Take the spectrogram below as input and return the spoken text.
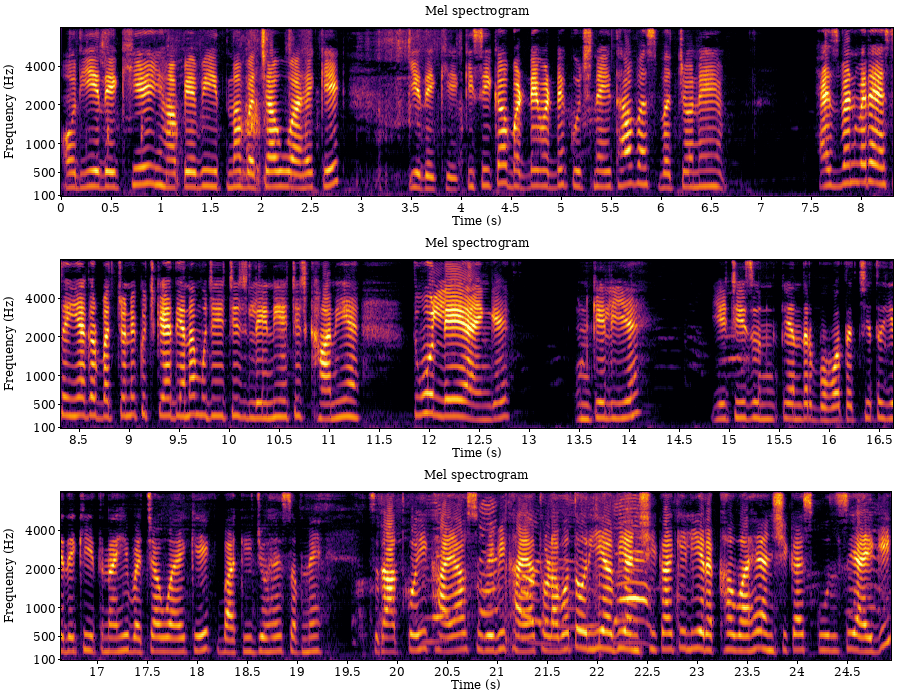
और ये देखिए, यहाँ पे अभी इतना बचा हुआ है केक ये देखिए, किसी का बर्थडे बर्थडे कुछ नहीं था, बस बच्चों ने हस्बैंड मेरे ऐसे ही हैं अगर बच्चों ने कुछ कह दिया ना मुझे ये चीज़ लेनी है ये चीज़ खानी है तो वो ले आएँगे उनके लिए। ये चीज़ उनके अंदर बहुत अच्छी है। तो ये देखिए इतना ही बचा हुआ है केक। बाकी जो है सबने रात को ही खाया सुबह भी खाया थोड़ा बहुत और ये अभी अंशिका के लिए रखा हुआ है। अंशिका स्कूल से आएगी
